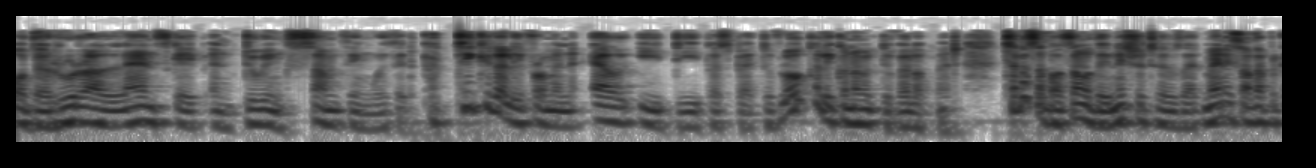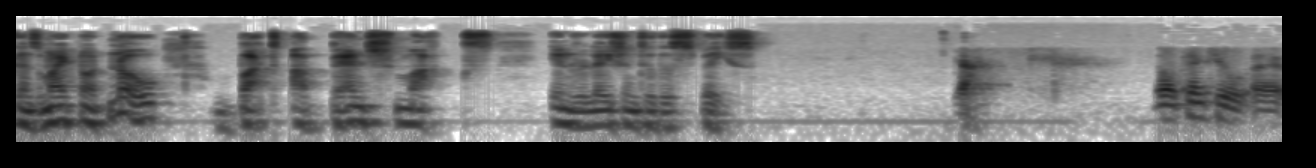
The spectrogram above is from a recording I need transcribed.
or the rural landscape and doing something with it, particularly from an LED perspective, local economic development. Tell us about some of the initiatives that many South Africans might not know, but are benchmarks in relation to this space. Yeah. No, thank you uh,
